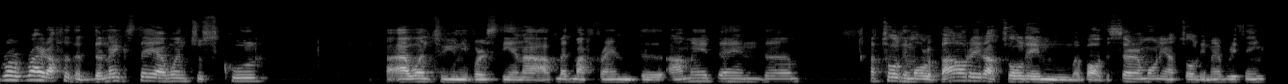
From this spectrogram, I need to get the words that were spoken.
right after that the next day I went to school. I went to university and I've met my friend uh, Ahmed and um, I told him all about it. I told him about the ceremony. I told him everything.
